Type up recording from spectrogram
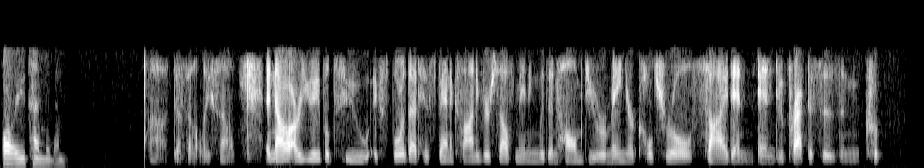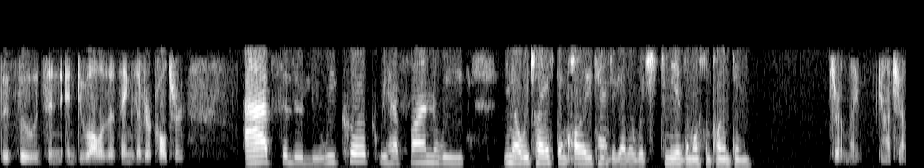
quality time with them. Uh, definitely so. And now, are you able to explore that Hispanic side of yourself, meaning within home? Do you remain your cultural side and and do practices and cook the foods and and do all of the things of your culture? Absolutely. We cook. We have fun. We, you know, we try to spend quality time together, which to me is the most important thing. Certainly. Gotcha.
